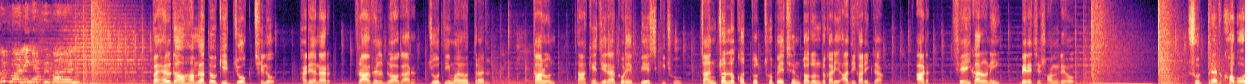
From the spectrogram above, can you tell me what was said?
Good morning, everyone. পেহেলগাঁও হামলাতেও কি যোগ ছিল হরিয়ানার ট্রাভেল ব্লগার জ্যোতি মালহোত্রার কারণ তাকে জেরা করে বেশ কিছু চাঞ্চল্যকর তথ্য পেয়েছেন তদন্তকারী আধিকারিকরা আর সেই কারণেই বেড়েছে সন্দেহ সূত্রের খবর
